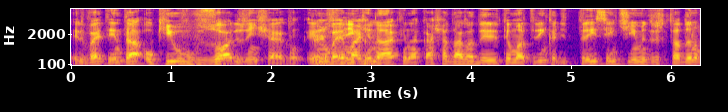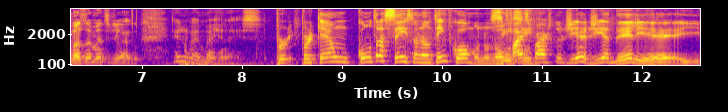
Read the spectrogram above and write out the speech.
ele vai tentar o que os olhos enxergam. Ele não vai Perfeito. imaginar que na caixa d'água dele tem uma trinca de 3 centímetros que está dando vazamento de água. Ele não vai imaginar isso. Por- porque é um contrassenso, né? não tem como, não, não Sim, faz sim. parte do dia a dia dele. é, e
